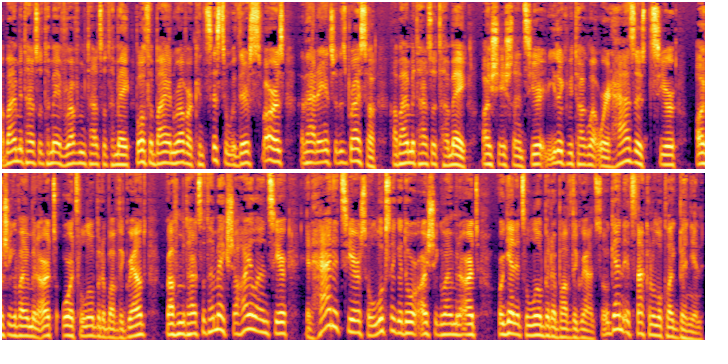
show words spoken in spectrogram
both Abai and Rav are consistent with their svaras of how to answer this brisa. It either can be talking about where it has a tzir in arts, or it's a little bit above the ground. Rav Matarzel Tamek, Shahaylan's here, it had its here, so it looks like a door, in arts, or again, it's a little bit above the ground. So again, it's not going to look like binyan.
